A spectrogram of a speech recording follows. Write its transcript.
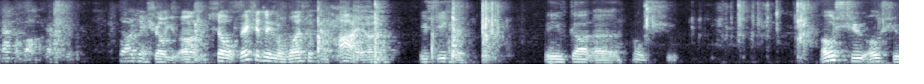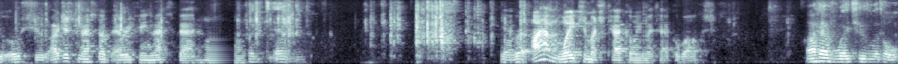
tackle box right here, so I can show you. Um, so basically the ones with an eye, uh, you see here, we've got uh, oh shoot, oh shoot, oh shoot, oh shoot, I just messed up everything. That's bad, huh? Again. Yeah, but I have way too much tackle in my tackle box. I have way too little.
